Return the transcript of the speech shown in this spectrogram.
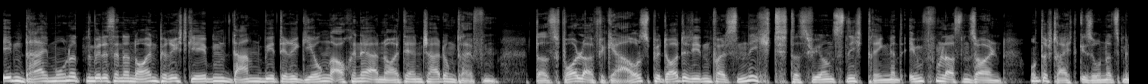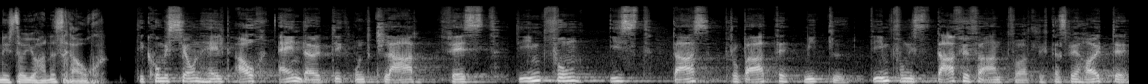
In drei Monaten wird es einen neuen Bericht geben, dann wird die Regierung auch eine erneute Entscheidung treffen. Das vorläufige Aus bedeutet jedenfalls nicht, dass wir uns nicht dringend impfen lassen sollen, unterstreicht Gesundheitsminister Johannes Rauch. Die Kommission hält auch eindeutig und klar fest, die Impfung ist das probate Mittel. Die Impfung ist dafür verantwortlich, dass wir heute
